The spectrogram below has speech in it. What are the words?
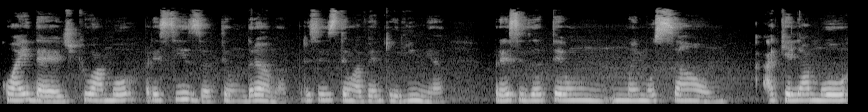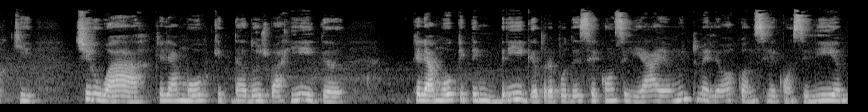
com a ideia de que o amor precisa ter um drama, precisa ter uma aventurinha, precisa ter um, uma emoção, aquele amor que tira o ar, aquele amor que dá dor de barriga, aquele amor que tem briga para poder se reconciliar, é muito melhor quando se reconcilia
